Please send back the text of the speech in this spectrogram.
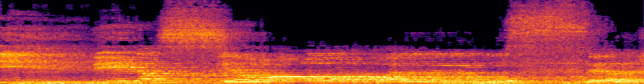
اهدنا الصراط المستقيم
